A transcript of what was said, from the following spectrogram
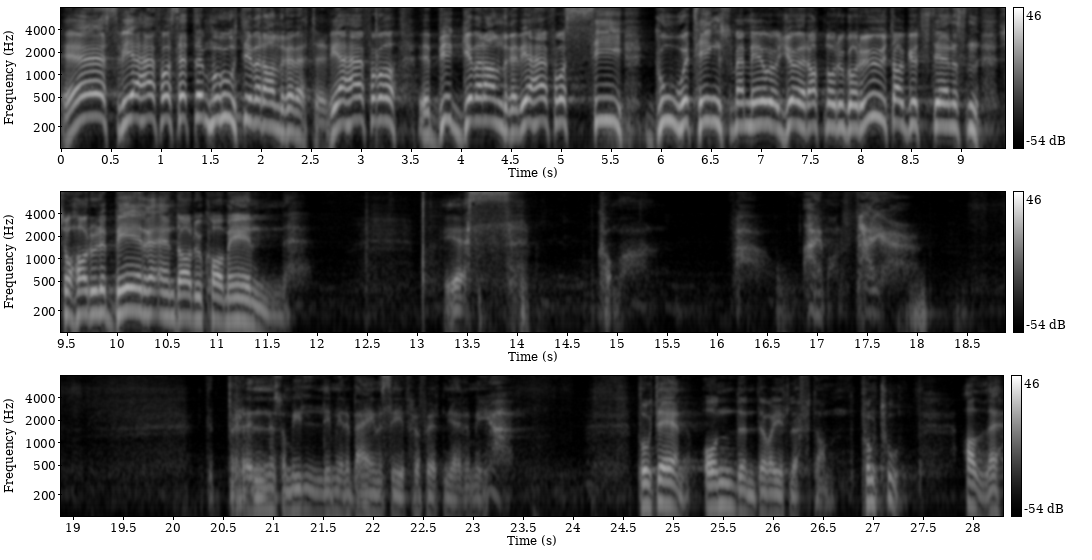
Yes, Vi er her for å sette mot i hverandre. vet du. Vi er her for å bygge hverandre. Vi er her for å si gode ting som er med å gjøre at når du går ut av gudstjenesten, så har du det bedre enn da du kom inn. Yes. Come on. Wow. I'm on fire. Det brenner som ild i mine bein, sier profeten Jeremia. Punkt 1. Ånden det var gitt løfte om. Punkt 2. Alle.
